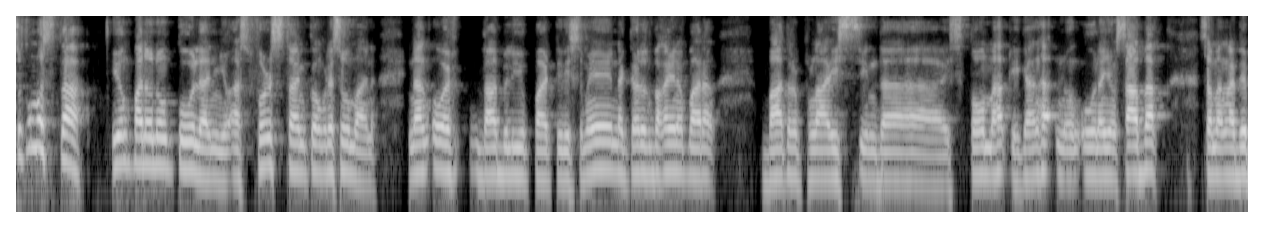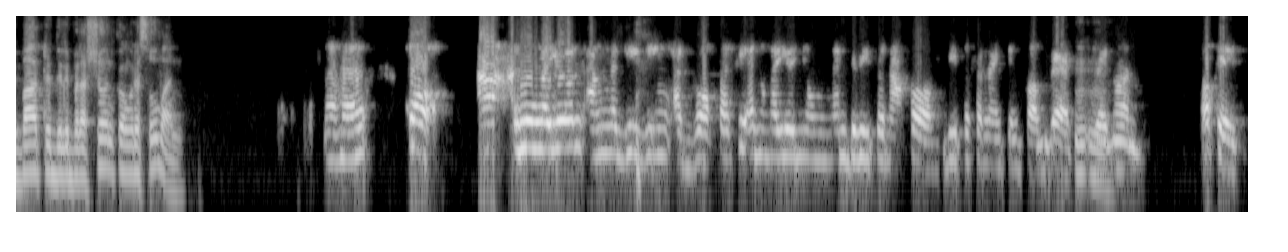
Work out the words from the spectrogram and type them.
So kumusta yung panunungkulan nyo as first-time congresswoman ng OFW party list? May nagkaroon ba kayo ng parang butterflies in the stomach, ika nga, nung una yung sabak sa mga debate, deliberasyon, congresswoman? Aha. So, ah, ano ngayon ang nagiging advocacy? Ano ngayon yung nandito na ako dito sa 19th Congress? Mm-mm. Ganon. Okay.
